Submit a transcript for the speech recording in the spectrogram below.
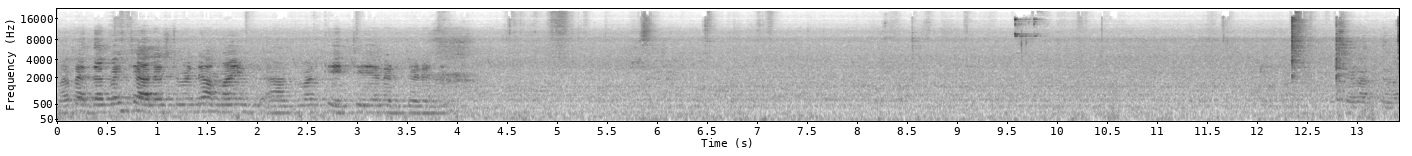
మా పెద్ద అబ్బాయికి చాలా ఇష్టం అండి అమ్మాయి అంతమాట కేక్ చేయాలని అడిగాడండి చాలా అత్తగా.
